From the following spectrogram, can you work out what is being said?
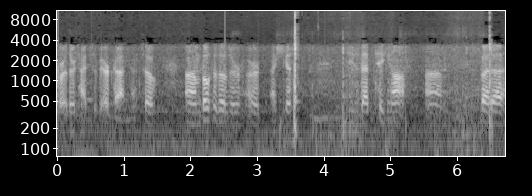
or other types of aircraft. And so um, both of those are, are I guess, that taking off. Um, but uh,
